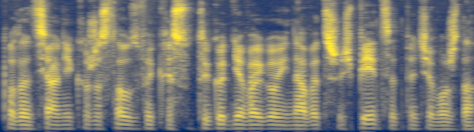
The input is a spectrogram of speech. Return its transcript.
potencjalnie korzystał z wykresu tygodniowego i nawet 6500 będzie można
